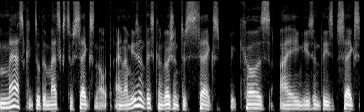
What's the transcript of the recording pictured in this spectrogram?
mask to the masks to segs node, and I'm using this conversion to segs because I'm using this segs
